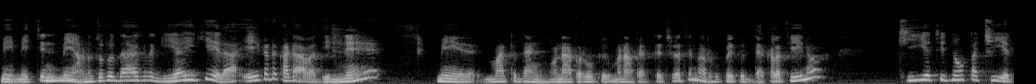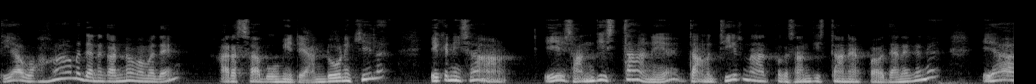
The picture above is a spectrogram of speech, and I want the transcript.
මේ මෙතෙන් මේ අනුතරදායකට ගියයි කියලා ඒකට කඩාවදින්නේ මේ මට දැන් මොනාප රූපේ මොනාපැත්ත ඇතුළත තියෙන රූපයකුත් දැකලා තිනවා කීයති නොපචියති වහාම දැනගන්නවා මම දැන් අරසා භූමියට යන්න ඕනේ කියලා. ඒක නිසා ඒ සංදිස්ථානය තම තීර්ණාත්මක සංදිස්ථානයක් බව දැනගෙන එයා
